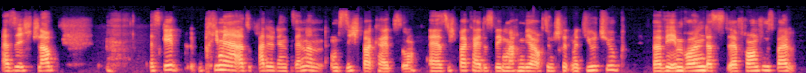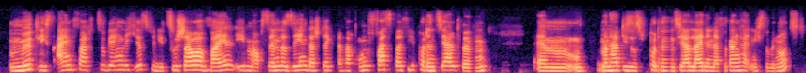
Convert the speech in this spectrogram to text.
Also ich glaube, es geht primär, also gerade den Sendern, um Sichtbarkeit so. Äh, Sichtbarkeit, deswegen machen wir auch den Schritt mit YouTube, weil wir eben wollen, dass der Frauenfußball möglichst einfach zugänglich ist für die Zuschauer, weil eben auch Sender sehen, da steckt einfach unfassbar viel Potenzial drin. Ähm, man hat dieses Potenzial leider in der Vergangenheit nicht so genutzt,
